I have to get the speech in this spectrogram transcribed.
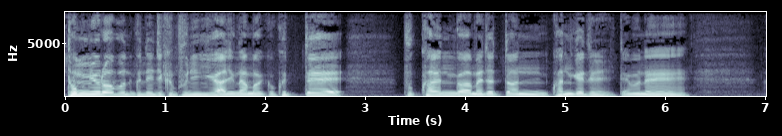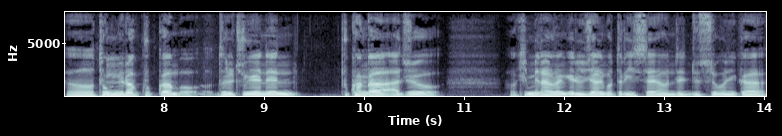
동유럽은 근데 이제 그 분위기가 아직 남아있고 그때 북한과 맺었던 관계들 때문에 어, 동유럽 국가들 중에는 북한과 아주 긴밀한 관계를 유지하는 곳들이 있어요. 근데 뉴스 보니까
